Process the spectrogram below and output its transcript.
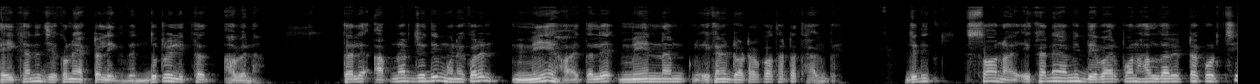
এইখানে যে কোনো একটা লিখবেন, দুটোই লিখতে হবে না। তাহলে আপনার যদি মনে করেন মেয়ে হয়, তাহলে মেয়ের নাম, এখানে ডটার কথাটা থাকবে। যদি সন হয়, এখানে আমি দেবারপন হালদারেরটা করছি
